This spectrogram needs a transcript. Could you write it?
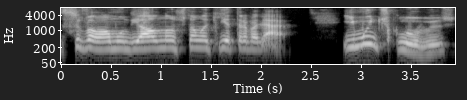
se vão ao Mundial não estão aqui a trabalhar. E muitos clubes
